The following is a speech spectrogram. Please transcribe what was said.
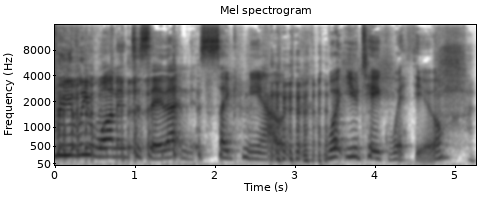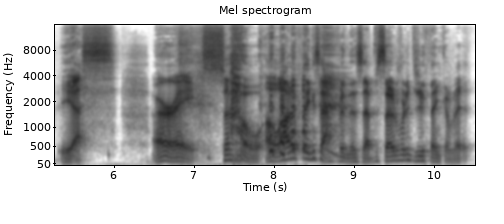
really wanted to say that and it psyched me out. What you take with you. yes. All right. So a lot of things happened this episode. What did you think of it?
